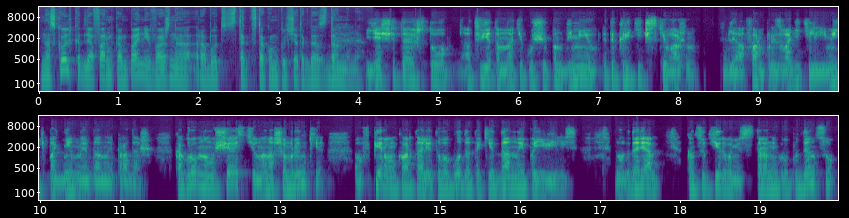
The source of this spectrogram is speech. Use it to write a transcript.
Насколько для фармкомпании важно работать так, в таком ключе тогда с данными? Я считаю, что ответом на текущую пандемию это критически важно для фармпроизводителей иметь поддневные данные продаж. К огромному счастью, на нашем рынке в первом квартале этого года такие данные появились. Благодаря консультированию со стороны группы Денсу,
